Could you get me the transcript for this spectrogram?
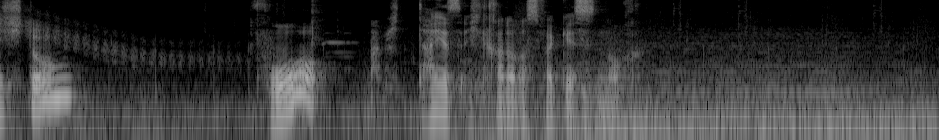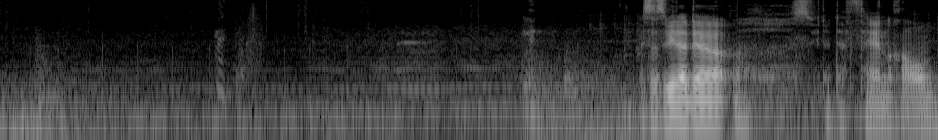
Richtung. Wo? Habe ich da jetzt echt gerade was vergessen noch? Ist das wieder der... Oh, ist wieder der Fanraum.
